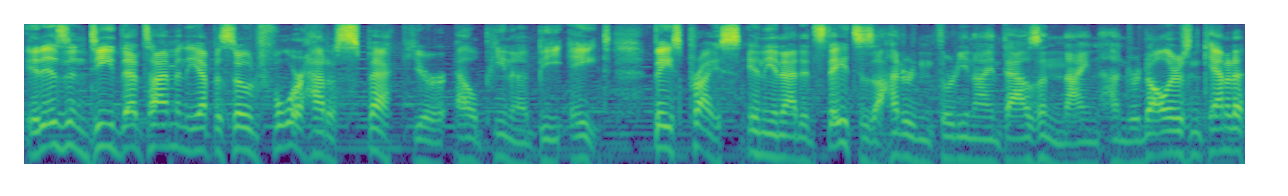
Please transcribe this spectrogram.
It is indeed that time in the episode for how to spec your Alpina B8. Base price in the United States is $139,900. In Canada,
